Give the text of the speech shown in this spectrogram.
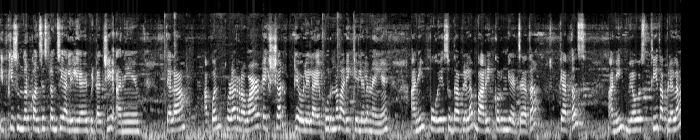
इतकी सुंदर कन्सिस्टन्सी आलेली आहे पिठाची आणि त्याला आपण थोडा रवाळ टेक्स्चर ठेवलेला आहे. पूर्ण बारीक केलेलं नाही आहे आणि पोहेसुद्धा आपल्याला बारीक करून घ्यायचं आहे आता. त्यातच आणि व्यवस्थित आपल्याला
